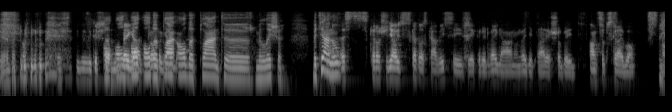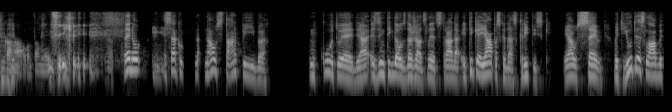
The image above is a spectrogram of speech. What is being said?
Viņas ir all, all, all, all, that plant, all that plant uh, militia. Bet jā, nu. Es karoči, jau skatos, kā visi tie, kur ir vegāni un veģetārieši šobrīd unsubscribe no kanāla un tam līdzīgi. Nē, nu, es saku, nav starpība nu, ko tu ēdi. Ja? Es zinu, tik daudz dažādas lietas strādā. Ir tikai jāpaskatās kritiski ja, uz sevi. Vai tu jūties labi,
